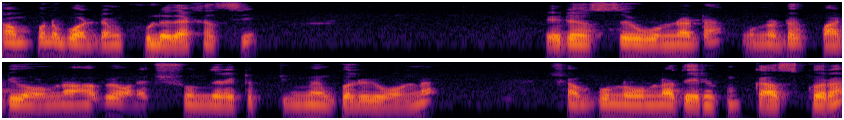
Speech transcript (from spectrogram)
সম্পূর্ণ বডি আমি খুলে দেখাচ্ছি। এটা হচ্ছে ওড়নাটা। ওড়নাটা পার্টি ওড়না হবে। অনেক সুন্দর একটা প্রিমিয়াম কোয়ালিটির ওড়না। সম্পূর্ণ ওড়নাতে এরকম কাজ করা।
